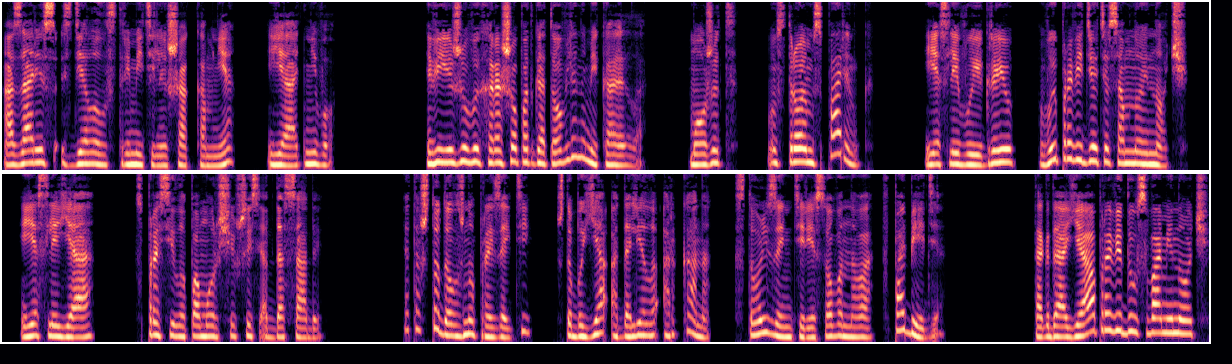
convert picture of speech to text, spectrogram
Азарис сделал стремительный шаг ко мне, я от него. «Вижу, вы хорошо подготовлены, Микаэла. Может, устроим спарринг?» Если выиграю, вы проведете со мной ночь. Если я...» — спросила, поморщившись от досады. «Это что должно произойти, чтобы я одолела Аркана, столь заинтересованного в победе?» «Тогда я проведу с вами ночь»,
